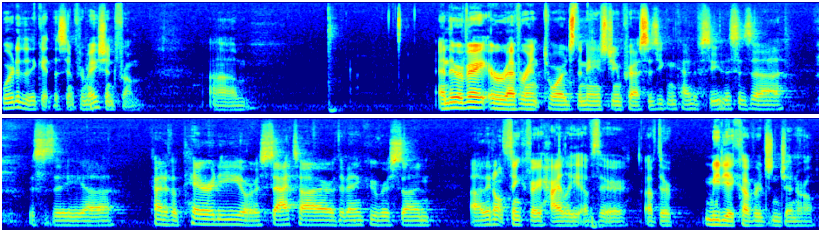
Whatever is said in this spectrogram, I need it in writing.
where did they get this information from? Um, and they were very irreverent towards the mainstream press, as you can kind of see. This is a, this is a uh, kind of a parody or a satire of the Vancouver Sun. Uh, they don't think very highly of their, of their media coverage in general.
